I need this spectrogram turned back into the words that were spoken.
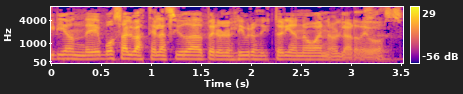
Tyrion, de vos salvaste a la ciudad, pero los libros de historia no van a hablar de vos.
